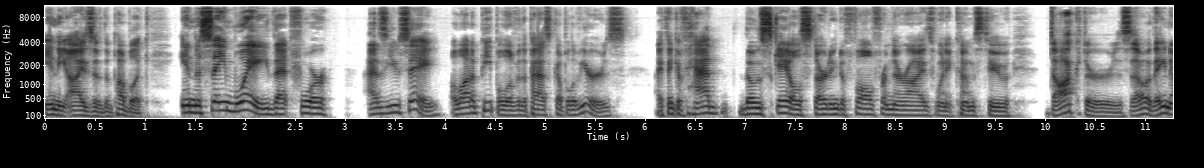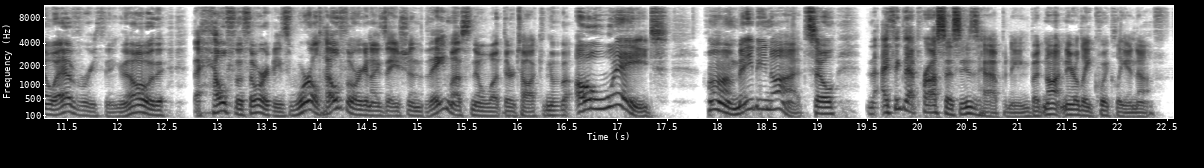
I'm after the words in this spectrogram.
in the eyes of the public. In the same way that for, as you say, a lot of people over the past couple of years, I think have had those scales starting to fall from their eyes when it comes to doctors, oh, they know everything. Oh, the, the health authorities, World Health Organization, they must know what they're talking about. Oh, wait, huh, maybe not. So I think that process is happening, but not nearly quickly enough.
